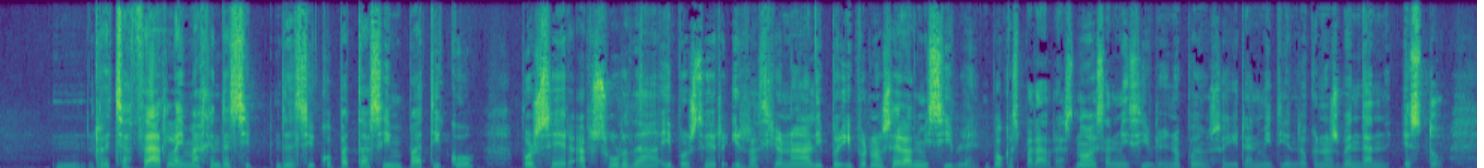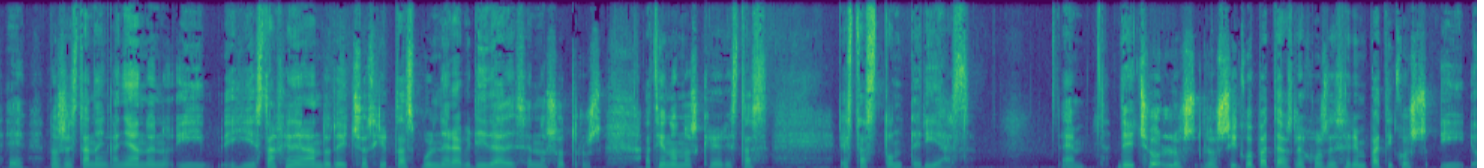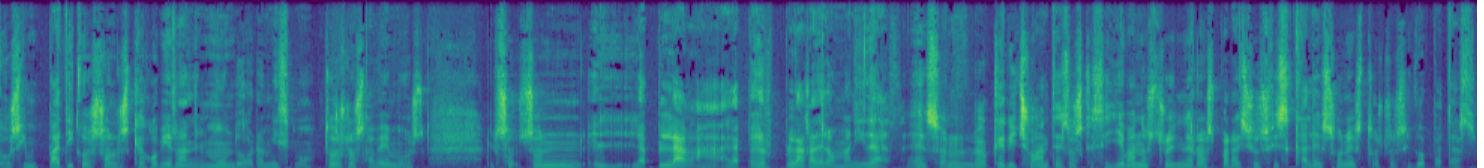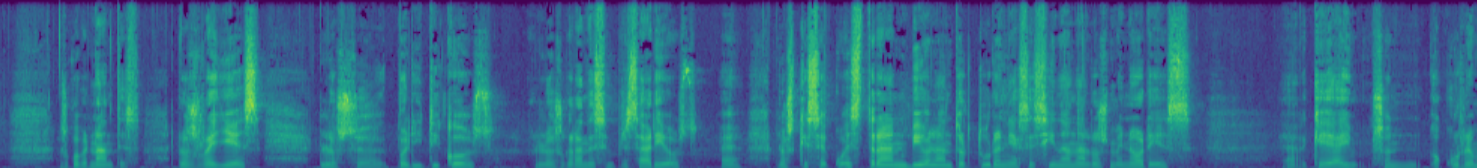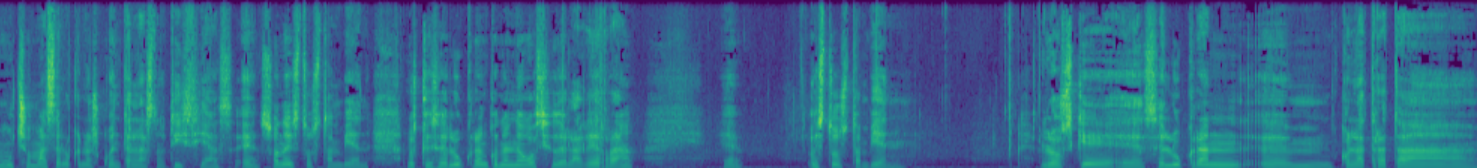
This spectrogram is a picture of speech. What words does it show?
mm, rechazar la imagen del, psicópata simpático por ser absurda y por ser irracional y por, no ser admisible, en pocas palabras. No es admisible, no podemos seguir admitiendo que nos vendan esto. ¿eh? Nos están engañando y, y, están generando, de hecho, ciertas vulnerabilidades en nosotros, haciéndonos creer estas, estas tonterías. ¿Eh? De hecho, los, psicópatas, lejos de ser empáticos y, o simpáticos, son los que gobiernan el mundo ahora mismo. Todos lo sabemos. Son, la plaga, la peor plaga de la humanidad. ¿eh? Son lo que he dicho antes. Los que se llevan nuestro dinero a los paraísos fiscales son estos, los psicópatas, los gobernantes, los reyes, los eh, políticos, los grandes empresarios, los que secuestran, violan, torturan y asesinan a los menores eh, que hay, son, ocurre mucho más de lo que nos cuentan las noticias, ¿eh? son estos también. Los que se lucran con el negocio de la guerra, ¿eh? estos también. Los que se lucran em, con la trata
